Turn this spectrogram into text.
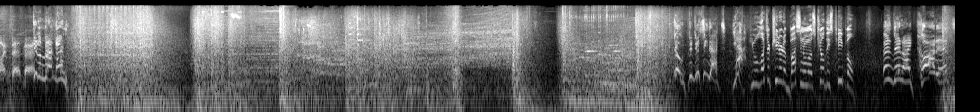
I'm Batman. Get him, Batman! Dude, did you see that? Yeah, you electrocuted a bus and almost killed these people. And then I caught it.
